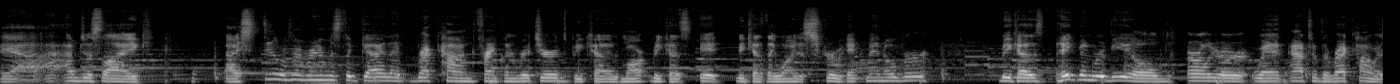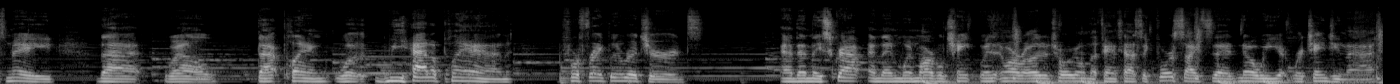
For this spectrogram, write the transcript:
yeah, I, I'm just like I still remember him as the guy that retconned Franklin Richards because Mark because it because they wanted to screw Hickman over. Because Hickman revealed earlier when after the retcon was made that well that plan was we had a plan for Franklin Richards, and then they scrapped. And then when Marvel changed, when Marvel editorial and the Fantastic Four site said no, we we're changing that.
